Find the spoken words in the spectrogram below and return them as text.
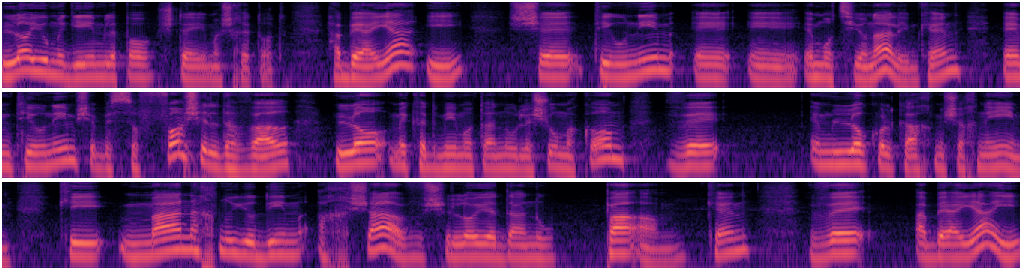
לא היו מגיעים לפה שתי משחטות. הבעיה היא שטיעונים אה, אה, אמוציונליים, כן? הם טיעונים שבסופו של דבר לא מקדמים אותנו לשום מקום, ו... הם לא כל כך משכנעים. כי מה אנחנו יודעים עכשיו שלא ידענו פעם, כן? והבעיה היא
